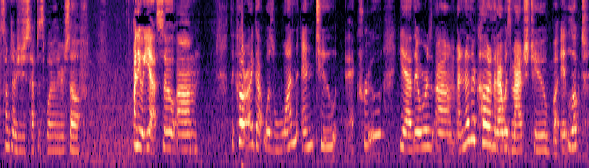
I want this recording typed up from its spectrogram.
sometimes you just have to spoil yourself. Anyway, yeah, so, um... The color I got was 1 and 2 Ecru. Yeah, there was um, another color that I was matched to, but it looked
